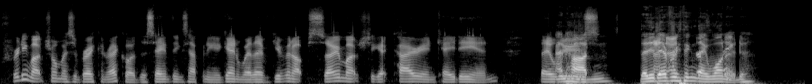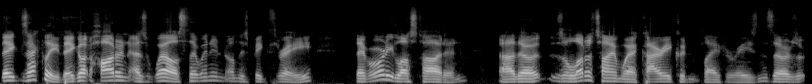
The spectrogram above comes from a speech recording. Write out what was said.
pretty much almost a broken record. The same thing's happening again, where they've given up so much to get Kyrie and KD in. They and Harden. They did everything they wanted. They, exactly. They got Harden as well, so they went in on this big three. They've already lost Harden. Uh, there was a lot of time where Kyrie couldn't play for reasons. There was a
